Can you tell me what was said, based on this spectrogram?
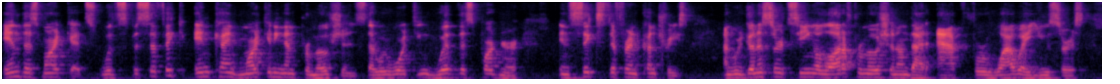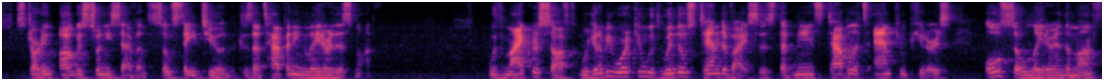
in these markets with specific in-kind marketing and promotions that we're working with this partner in six different countries and we're going to start seeing a lot of promotion on that app for Huawei users starting August 27th. So stay tuned because that's happening later this month. With Microsoft, we're going to be working with Windows 10 devices. That means tablets and computers also later in the month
